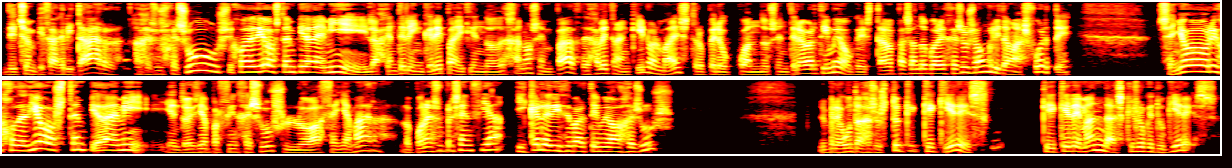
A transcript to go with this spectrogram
de hecho empieza a gritar a Jesús, Jesús, Hijo de Dios, ten piedad de mí, y la gente le increpa diciendo, déjanos en paz, déjale tranquilo al maestro, pero cuando se entera Bartimeo que está pasando por ahí Jesús, aún grita más fuerte, Señor, Hijo de Dios, ten piedad de mí. Y entonces ya por fin Jesús lo hace llamar, lo pone a su presencia, ¿y qué le dice Bartimeo a Jesús? Le pregunta a Jesús, ¿tú qué, quieres? ¿Qué, ¿Qué demandas? ¿Qué es lo que tú quieres?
